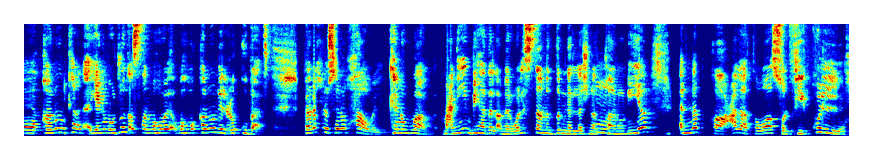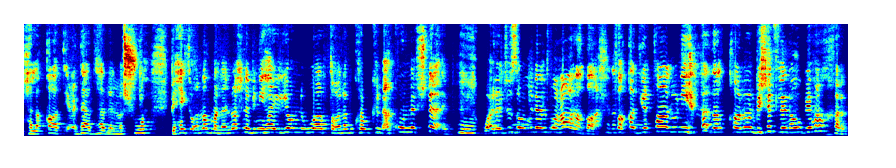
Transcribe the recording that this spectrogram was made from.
آه، قانون كان يعني موجود أصلا وهو وهو قانون العقوبات، فنحن سنحاول كنواب معنيين بهذا الأمر ولسنا من ضمن اللجنة القانونية أن نبقى على تواصل في كل حلقات إعداد هذا المشروع بحيث أن نضمن أنه إحنا بنهاية اليوم نواب طبعا بكرة ممكن أكون مش نائب. وأنا جزء من المعارضة فقد يطالني هذا القانون بشكل أو بآخر.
